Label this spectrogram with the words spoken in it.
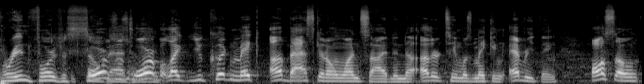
Bryn Forbes was so Forbes bad was tonight. horrible. Like you couldn't make a basket on one side, and the other team was making everything. Also,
